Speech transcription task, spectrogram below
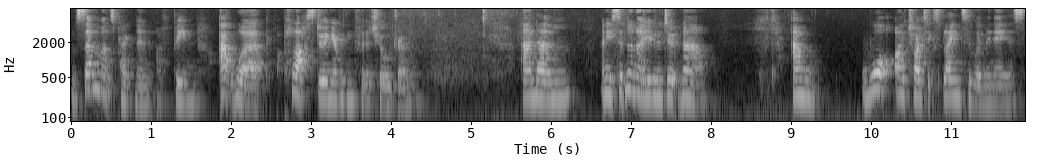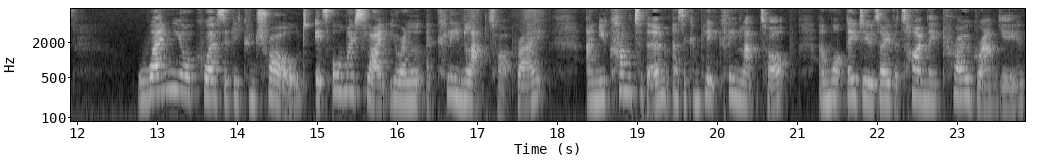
I'm seven months pregnant. I've been at work plus doing everything for the children, and um, and he said, "No, no, you're going to do it now." And what I try to explain to women is when you're coercively controlled, it's almost like you're a, a clean laptop, right? And you come to them as a complete clean laptop, and what they do is over time they program you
